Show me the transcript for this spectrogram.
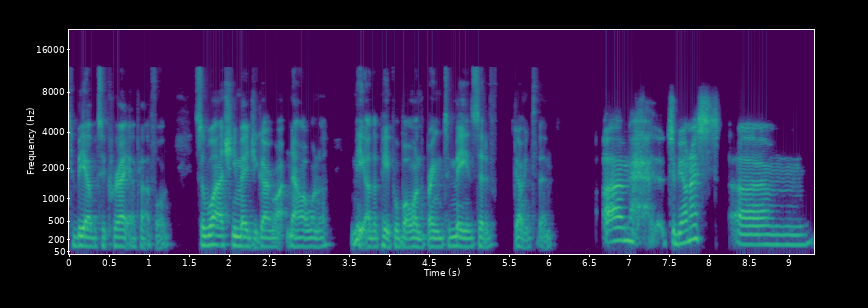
to be able to create a platform. So what actually made you go right now? I want to meet other people, but I want to bring them to me instead of going to them? Um, to be honest, um,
